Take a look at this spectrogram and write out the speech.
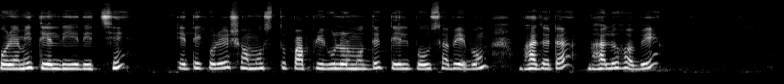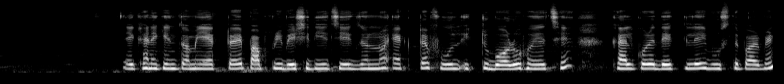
করে আমি তেল দিয়ে দিচ্ছি। এতে করে সমস্ত পাপড়িগুলোর মধ্যে তেল পৌঁছাবে এবং ভাজাটা ভালো হবে। এখানে কিন্তু আমি একটাই পাপড়ি বেশি দিয়েছি, এর জন্য একটা ফুল একটু বড় হয়েছে। খেয়াল করে দেখলেই বুঝতে পারবেন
